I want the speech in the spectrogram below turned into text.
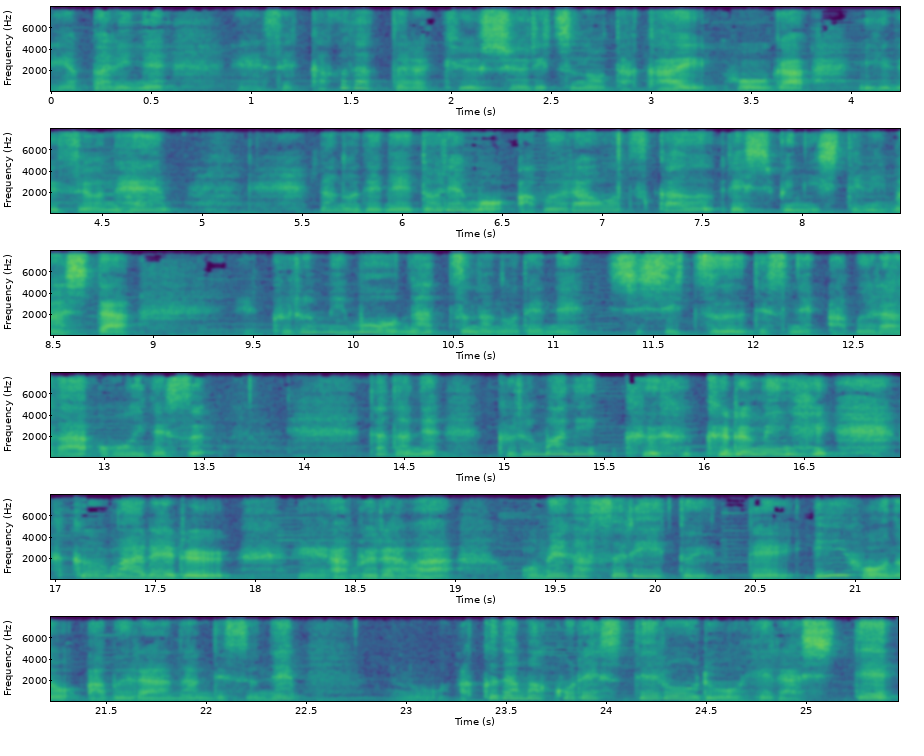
やっぱりね、えー、せっかくだったら吸収率の高い方がいいですよね。なのでねどれも油を使うレシピにしてみました。くるみもナッツなのでね脂質ですね。油が多いです。ただね車にく くるみに 含まれる、えー、油はオメガ3といっていい方の油なんですよね。悪玉コレステロールを減らして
